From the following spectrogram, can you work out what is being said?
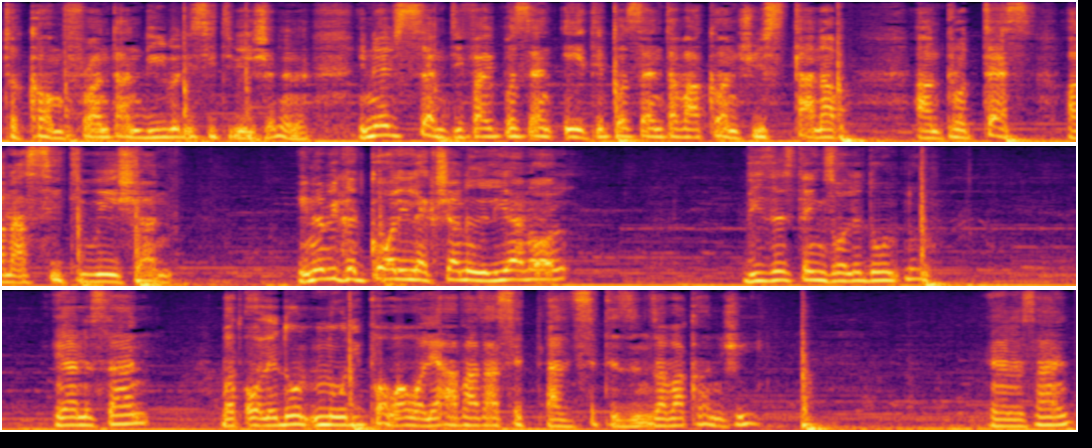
to confront and deal with the situation. You know, you know if 75%, 80% of our country stand up and protest on a situation, you know we could call election early and all. These are things all they don't know. You understand? But all they don't know the power all they have as, as citizens of our country. You understand?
